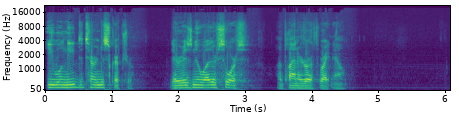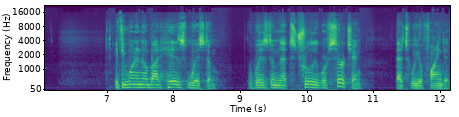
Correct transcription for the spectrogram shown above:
you will need to turn to Scripture. There is no other source on planet Earth right now. If you want to know about His wisdom, the wisdom that's truly worth searching, that's where you'll find it.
